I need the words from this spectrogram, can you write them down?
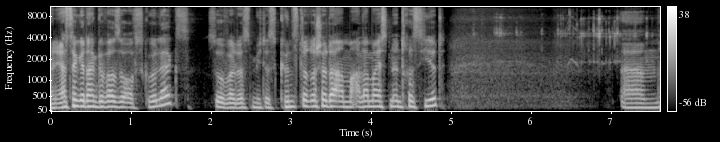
Mein erster Gedanke war so auf Skrillex, so weil das mich das Künstlerische da am allermeisten interessiert. Ähm,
